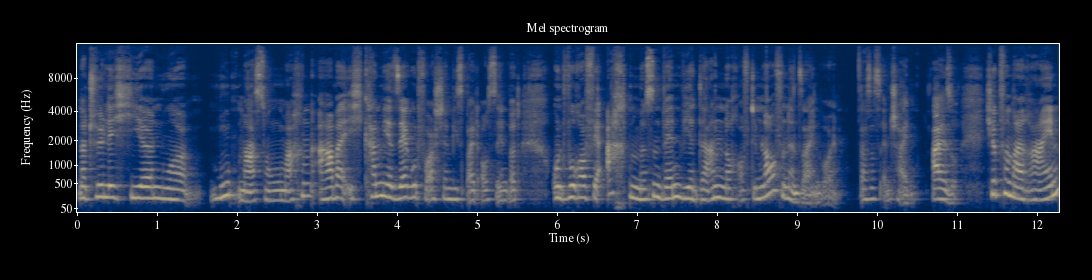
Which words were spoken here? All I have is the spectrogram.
natürlich hier nur Mutmaßungen machen, aber ich kann mir sehr gut vorstellen, wie es bald aussehen wird und worauf wir achten müssen, wenn wir dann noch auf dem Laufenden sein wollen. Das ist entscheidend. Also, ich hüpfe mal rein.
